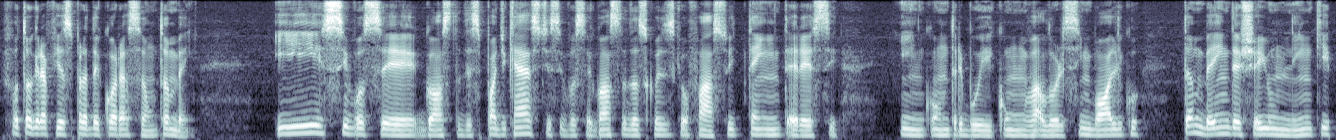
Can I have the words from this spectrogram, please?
fotografias para decoração também. E se você gosta desse podcast, se você gosta das coisas que eu faço e tem interesse em contribuir com um valor simbólico, também deixei um link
